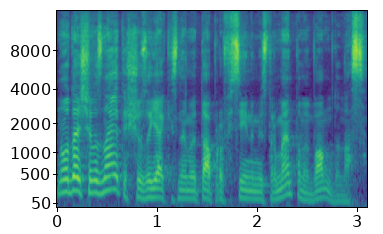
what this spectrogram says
Ну а далі ви знаєте, що за якісними та професійними інструментами вам до нас.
